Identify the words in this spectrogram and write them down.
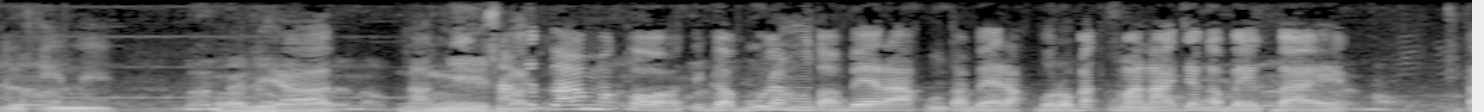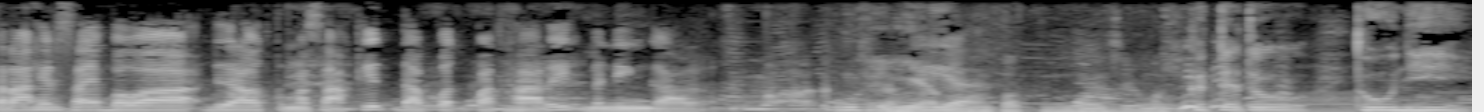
anak ini. Lihat nangis sakit lama kok, tiga bulan muntah berak, muntah berak, berobat kemana aja nggak baik-baik. Terakhir saya bawa dirawat ke rumah sakit, dapat empat hari meninggal. iya. 그때도 돈이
